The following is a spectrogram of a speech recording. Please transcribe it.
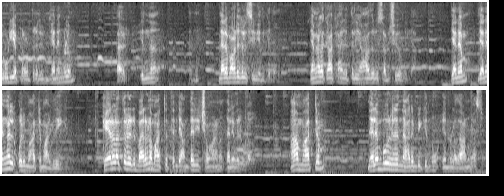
യു ഡി എഫ് പ്രവർത്തകരും ജനങ്ങളും ഇന്ന് നിലപാടുകൾ സ്വീകരിക്കുന്നത്. ഞങ്ങൾക്ക് ആ കാര്യത്തിൽ യാതൊരു സംശയവുമില്ല. ജനം ജനങ്ങൾ ഒരു മാറ്റം ആഗ്രഹിക്കുന്നു. കേരളത്തിലൊരു ഭരണമാറ്റത്തിന്റെ അന്തരീക്ഷമാണ് നിലവിലുള്ളത്. ആ മാറ്റം നിലമ്പൂരിൽ നിന്ന് ആരംഭിക്കുന്നു എന്നുള്ളതാണ് വസ്തുത.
